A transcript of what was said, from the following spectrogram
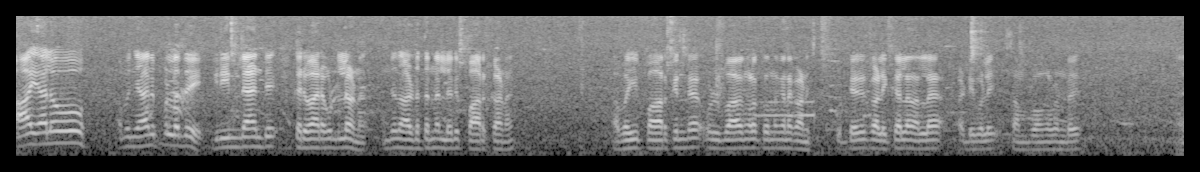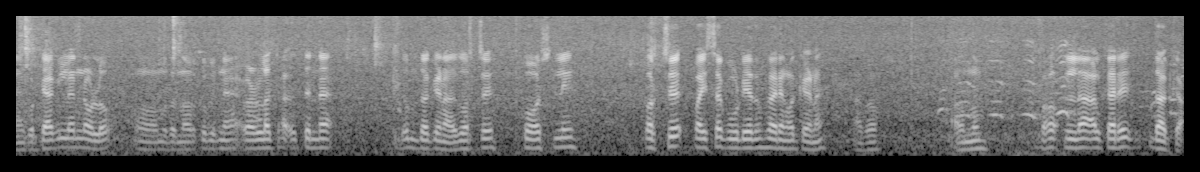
ഹായ് ഹലോ. അപ്പോൾ ഞാനിപ്പോൾ ഉള്ളത് ഗ്രീൻലാൻഡ് കരുവാരക്കുണ്ടിലാണ് എന്റെ നാട്ടിൽ തന്നെ നല്ലൊരു പാർക്കാണ്. അപ്പോൾ ഈ പാർക്കിന്റെ ഉൾഭാഗങ്ങളൊക്കെ ഒന്ന് ഇങ്ങനെ കാണിച്ചു കുട്ടികൾക്ക് കളിക്കാൻ നല്ല അടിപൊളി സംഭവങ്ങളുണ്ട്. കുട്ടികൾക്കില്ല തന്നെ ഉള്ളൂ. മുതിർന്നവർക്ക് പിന്നെ വെള്ളത്തിന്റെ ഇതും ഇതൊക്കെയാണ്. അത് കുറച്ച് കോസ്റ്റ്ലി കുറച്ച് പൈസ കൂടിയതും കാര്യങ്ങളൊക്കെയാണ്. അപ്പോൾ അതൊന്നും ഇപ്പോൾ എല്ലാ ആൾക്കാർ ഇതാക്കുക.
